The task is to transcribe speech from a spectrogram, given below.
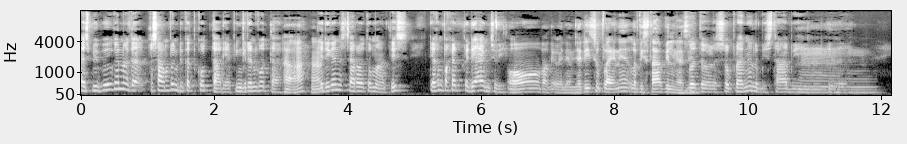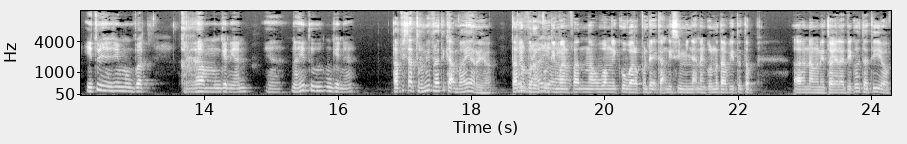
SPBU kan agak ke samping dekat kota dia, pinggiran kota. Ah, ah. Jadi kan secara otomatis dia kan pakai PDAM cuy. Oh, pakai WDM. Jadi supply-nya lebih stabil nggak sih? Betul, supply-nya lebih stabil. Gitu. Hmm. Itu yang yang membuat geram mungkin kan. Ya, nah itu mungkin ya. Tapi saat turunnya berarti gak bayar ya. Tapi berhubung dimanfaatkan uang iku walaupun dia gak ngisi minyak nang kono tapi tetep uh, nang toilet iku tadi ya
